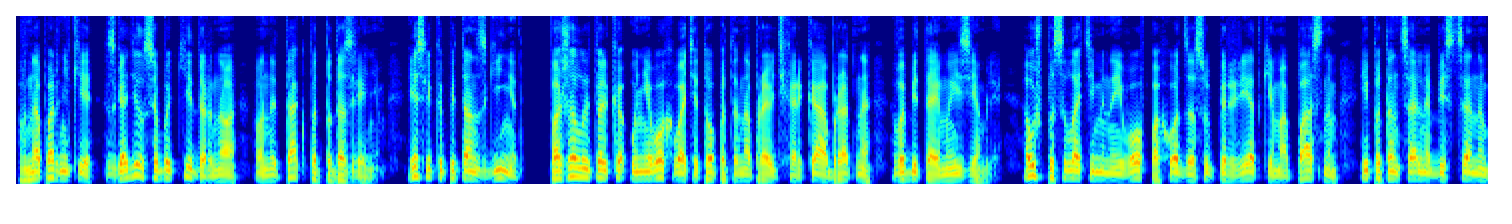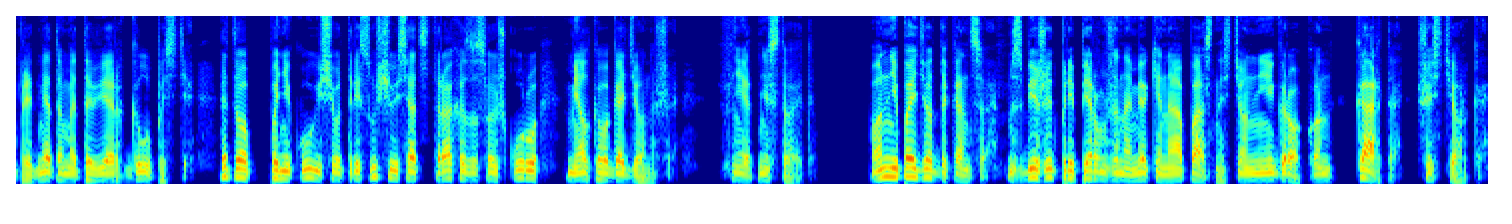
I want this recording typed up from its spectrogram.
В напарнике сгодился бы Кидр, но он и так под подозрением. Если капитан сгинет, Пожалуй, только у него хватит опыта направить Харька обратно в обитаемые земли. А уж посылать именно его в поход за суперредким, опасным и потенциально бесценным предметом — это верх глупости. Этого паникующего, трясущегося от страха за свою шкуру мелкого гаденыша. Нет, не стоит. Он не пойдет до конца. Сбежит при первом же намеке на опасность. Он не игрок, он карта, шестерка.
